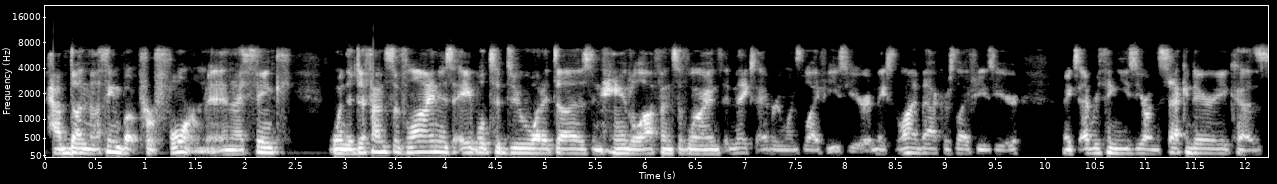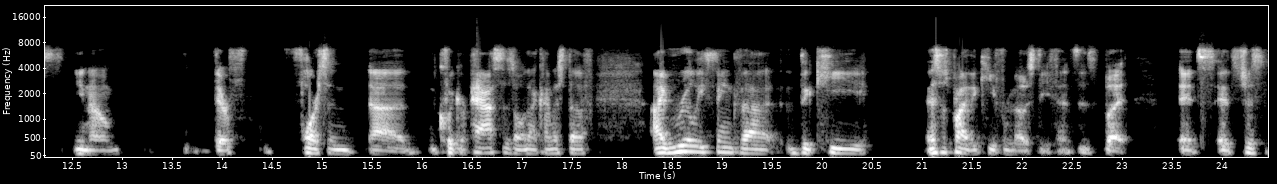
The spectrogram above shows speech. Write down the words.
have done nothing but perform. And I think when the defensive line is able to do what it does and handle offensive lines, it makes everyone's life easier. It makes the linebackers' life easier makes everything easier on the secondary because you know they're forcing uh, quicker passes, all that kind of stuff. I really think that the key, this is probably the key for most defenses, but it's it's just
